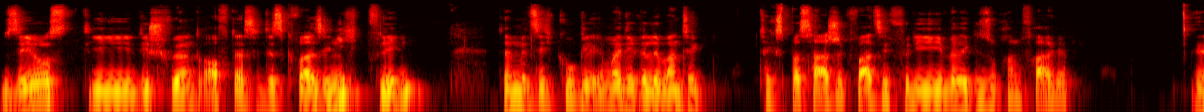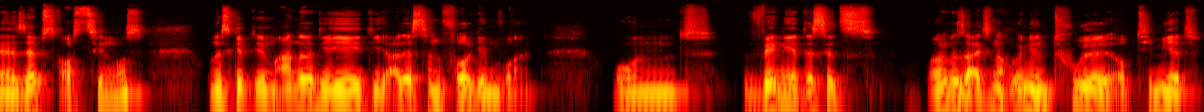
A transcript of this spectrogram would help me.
SEOs, die, die schwören drauf, dass sie das quasi nicht pflegen, damit sich Google immer die relevante Textpassage quasi für die jeweilige Suchanfrage äh, selbst rausziehen muss. Und es gibt eben andere, die, die alles dann vorgeben wollen. Und wenn ihr das jetzt eure Seite nach irgendeinem Tool optimiert,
